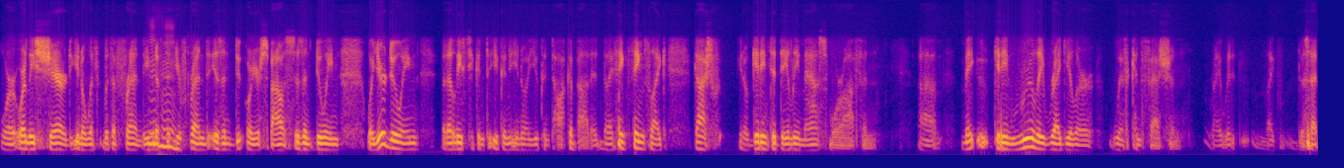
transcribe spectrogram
or or at least shared you know with with a friend even mm-hmm. if your friend isn't do, or your spouse isn't doing what you're doing but at least you can you can you know you can talk about it but i think things like gosh you know, getting to daily mass more often, um, make, getting really regular with confession, right? With, like just that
